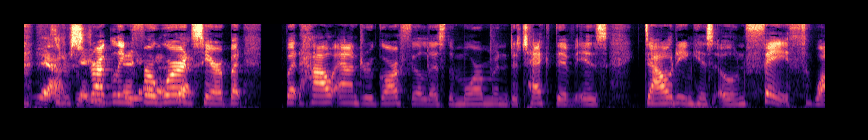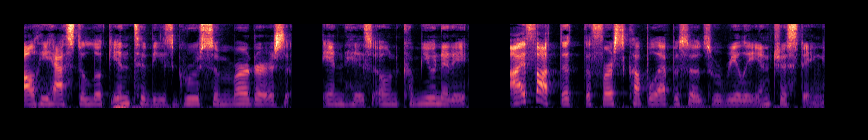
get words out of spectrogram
yeah, sort of yeah, struggling for words here. But but how Andrew Garfield, as the Mormon detective, is doubting his own faith while he has to look into these gruesome murders in his own community. I thought that the first couple episodes were really interesting.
